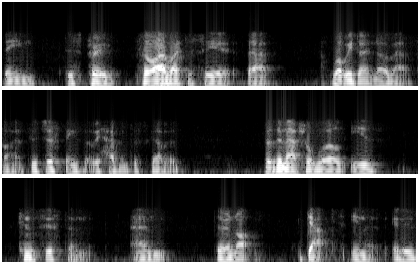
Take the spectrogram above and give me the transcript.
been disproved. So I like to see it that what we don't know about science is just things that we haven't discovered. But the natural world is consistent and there are not gaps in it. It is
